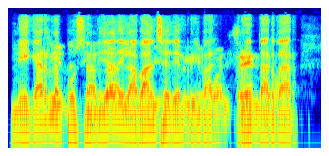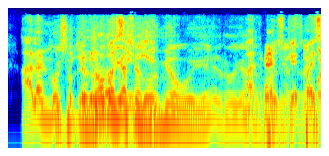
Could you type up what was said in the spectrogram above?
negar Sí, la posibilidad retardar. del avance Sí, del sí, rival, centro. Alan Sí, Mozo porque el llega y lo Rodo ya se bien. durmió, güey. ¿eh? El Rodo ya Ah, se pues durmió. que, para que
